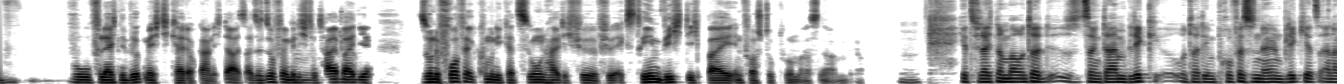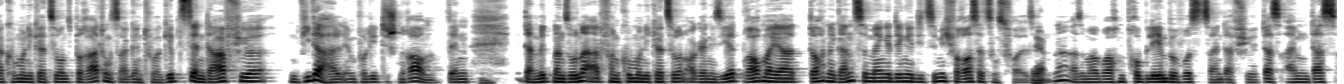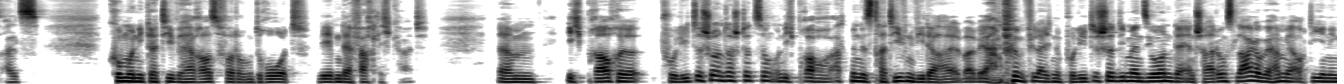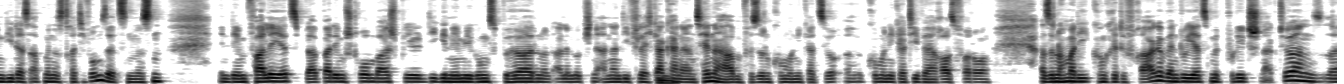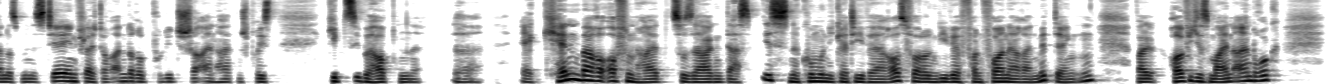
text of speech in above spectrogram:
wo vielleicht eine Wirkmächtigkeit auch gar nicht da ist. Also insofern bin ich mhm, total bei dir. So eine Vorfeldkommunikation halte ich für, für extrem wichtig bei Infrastrukturmaßnahmen. Ja. Hm. Jetzt vielleicht nochmal unter sozusagen deinem Blick, unter dem professionellen Blick jetzt einer Kommunikationsberatungsagentur. Gibt es denn dafür einen Widerhall im politischen Raum? Denn damit man so eine Art von Kommunikation organisiert, braucht man ja doch eine ganze Menge Dinge, die ziemlich voraussetzungsvoll sind. Ja. Ne? Also man braucht ein Problembewusstsein dafür, dass einem das als kommunikative Herausforderung droht, neben der Fachlichkeit. Ähm, ich brauche politische Unterstützung und ich brauche auch administrativen Widerhall, weil wir haben vielleicht eine politische Dimension der Entscheidungslage. Wir haben ja auch diejenigen, die das administrativ umsetzen müssen. In dem Falle jetzt bleibt bei dem Strombeispiel die Genehmigungsbehörden und alle möglichen anderen, die vielleicht gar mhm. keine Antenne haben für so eine Kommunikation, äh, kommunikative Herausforderung. Also nochmal die konkrete Frage, wenn du jetzt mit politischen Akteuren, seien das Ministerien, vielleicht auch andere politische Einheiten sprichst, gibt es überhaupt eine äh, erkennbare Offenheit zu sagen, das ist eine kommunikative Herausforderung, die wir von vornherein mitdenken, weil häufig ist mein Eindruck,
